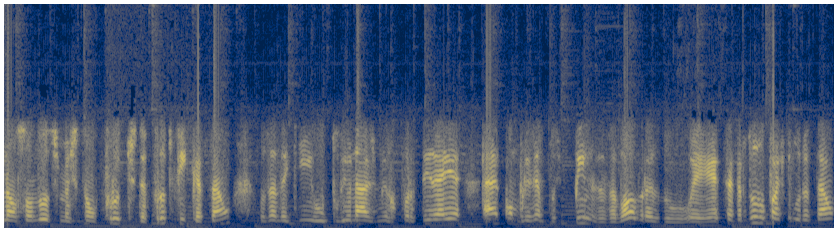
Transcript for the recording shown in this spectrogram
que não são doces, mas que são frutos da frutificação, usando aqui o pleonasmo e o reforço de ideia, ah, como por exemplo os pepinos, as abóboras, o, eh, etc. Tudo o que faz floração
